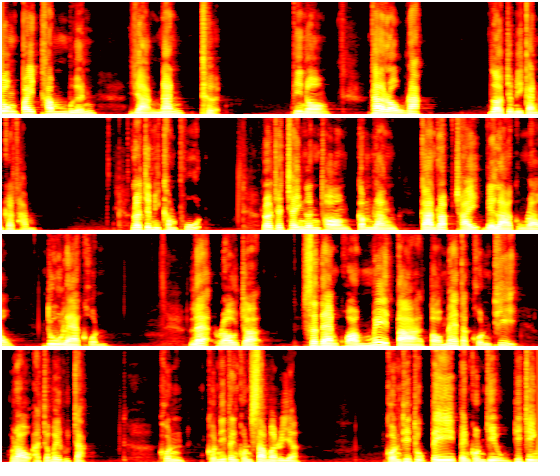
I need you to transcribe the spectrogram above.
จงไปทำเหมือนอย่างนั้นเถิด พี่น้องถ้าเรารักเราจะมีการกระทำ เราจะมีคำพูด เราจะใช้เงินทองกำลังการรับใช้เวลาของเราดูแลคน และเราจะแสดงความเมตตาต่อแม้แต่คนที่เราอาจจะไม่รู้จัก คนคนนี้เป็นคนซามารีย คนที่ถูกตีเป็นคนยิว ที่จริง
